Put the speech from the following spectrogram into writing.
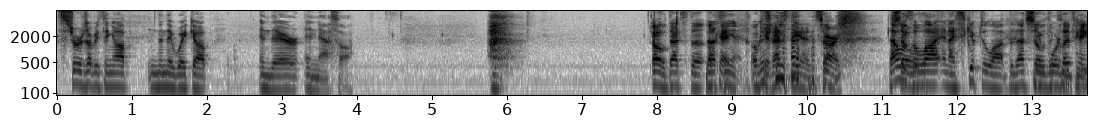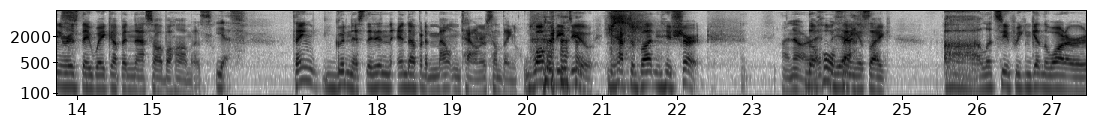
stirs everything up, and then they wake up, and they're in Nassau. oh that's the That's okay the end. okay that's the end sorry That was a lot, and I skipped a lot, but that's so the the cliffhanger beats. is they wake up in nassau bahamas yes. Thank goodness they didn't end up at a mountain town or something. What would he do? He'd have to button his shirt. I know, The right? whole Yeah. thing is like, ah, let's see if we can get in the water,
